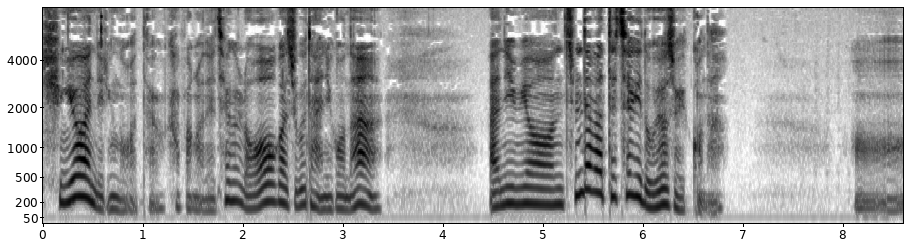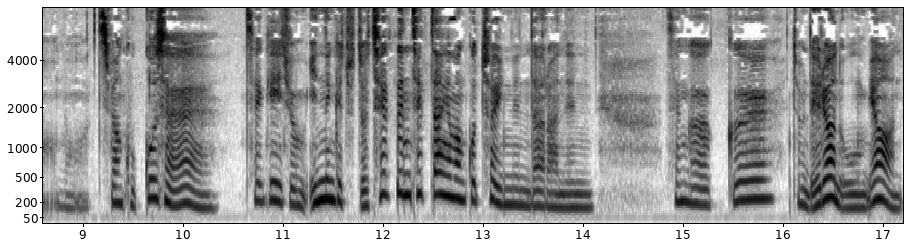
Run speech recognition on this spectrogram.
중요한 일인 것 같아요. 가방 안에 책을 넣어가지고 다니거나 아니면 침대맡에 책이 놓여져 있거나 어, 뭐 집안 곳곳에 책이 좀 있는 게 좋죠. 책은 책장에만 꽂혀 있는다라는 생각을 좀 내려놓으면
